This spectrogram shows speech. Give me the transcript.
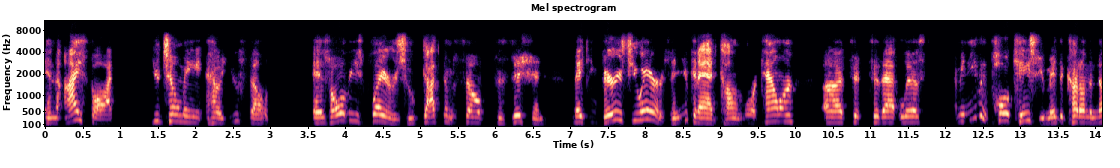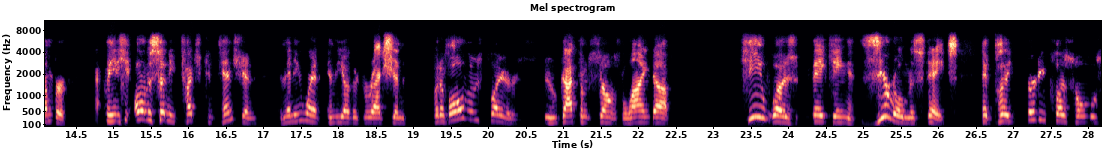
and I thought, you tell me how you felt as all these players who got themselves positioned, making very few errors, and you can add Collin Morikawa uh, to to that list. I mean, even Paul Casey made the cut on the number. I mean, he all of a sudden he touched contention and then he went in the other direction. But of all those players who got themselves lined up, he was making zero mistakes, had played 30 plus holes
